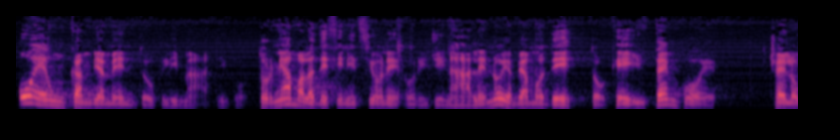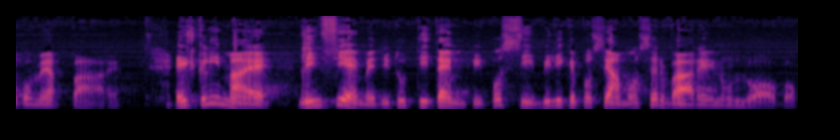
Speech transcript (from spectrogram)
o è un cambiamento climatico? Torniamo alla definizione originale. Noi abbiamo detto che il tempo è cielo come appare e il clima è l'insieme di tutti i tempi possibili che possiamo osservare in un luogo.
